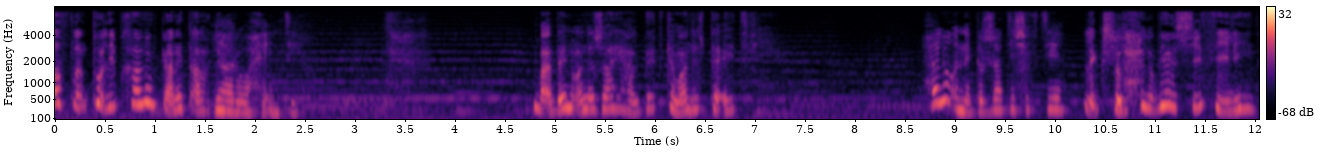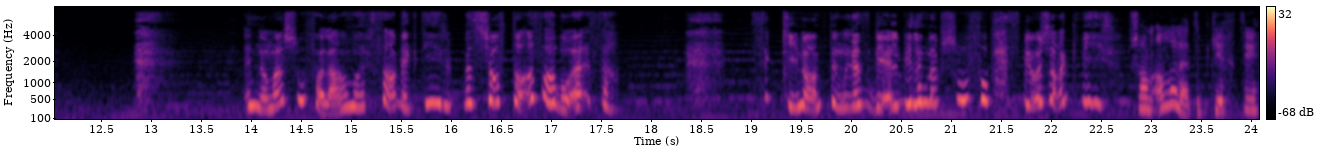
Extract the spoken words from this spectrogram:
أصلا توليب خانم كانت قاعدة يا روحي انتي بعدين وأنا جاية على البيت كمان التقيت فيه. حلو إنك رجعتي شفتيه لك شو الحلو بهالشي سيلين. إنه ما شوفه لعمر صعب كتير بس شوفته أصعب وأقسى. سكينه عم تنغز بقلبي لما بشوفه بحس بوجع كبير. مشان الله لا تبكي أختي.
